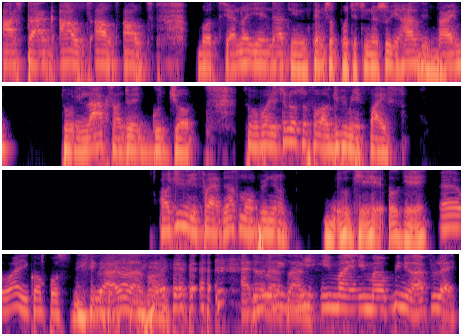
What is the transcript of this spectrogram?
hashtag out, out, out. But you're not hearing that in terms of Pochettino, so he has the time to relax and do a good job. So for Pochettino, so far, I'll give him a five. I'll give him a five. That's my opinion. Okay, okay. uh, why you can't post? I don't understand. I don't No, understand. In, in my in my opinion, I feel like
